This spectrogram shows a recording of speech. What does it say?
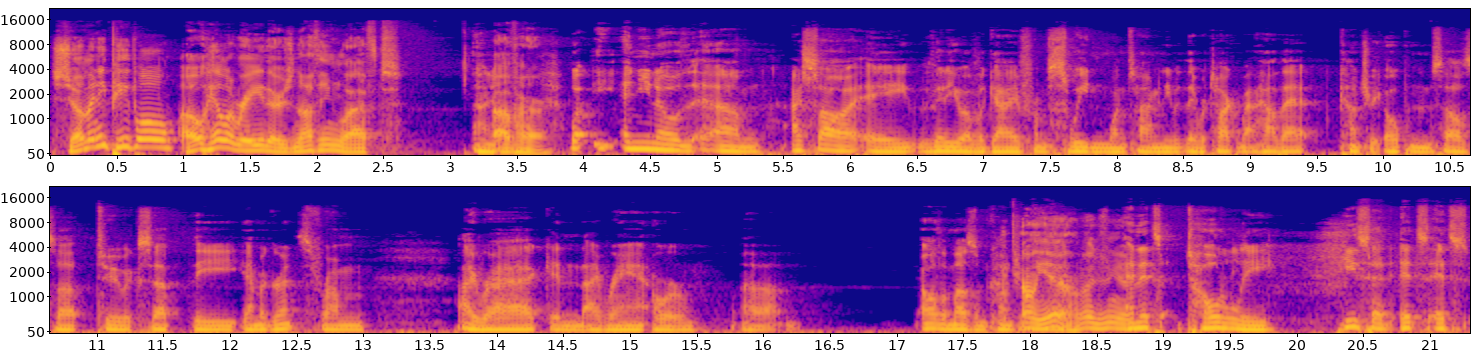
So many people. Oh, Hillary, there's nothing left of her. Well, and you know, um, I saw a video of a guy from Sweden one time, and he, they were talking about how that country opened themselves up to accept the immigrants from Iraq and Iran or um, all the Muslim countries. Oh, yeah. Well, yeah. and it's totally. He said it's it's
